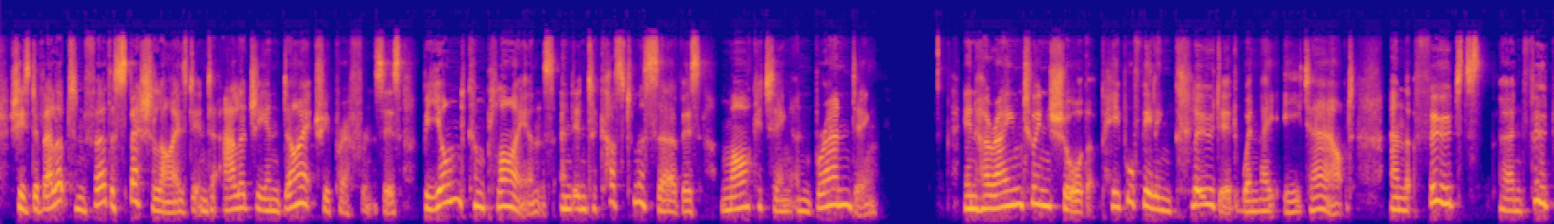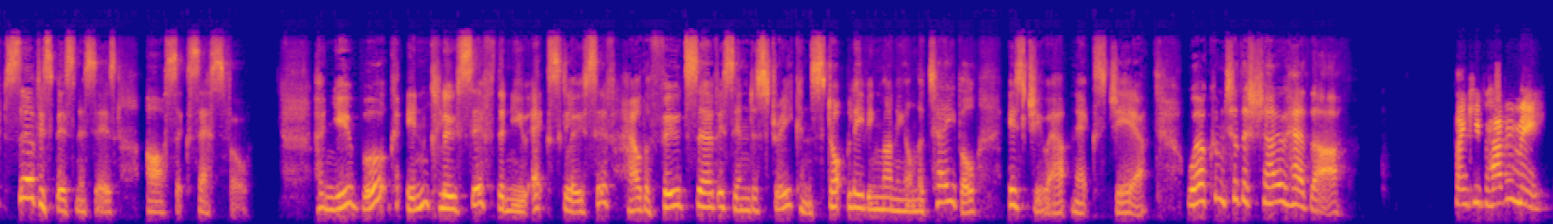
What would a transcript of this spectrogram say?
She's developed and further specialised into allergy and dietary preferences beyond compliance and into customer service, marketing, and branding in her aim to ensure that people feel included when they eat out and that foods and food service businesses are successful. Her new book, Inclusive, the New Exclusive How the Food Service Industry Can Stop Leaving Money on the Table, is due out next year. Welcome to the show, Heather. Thank you for having me.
